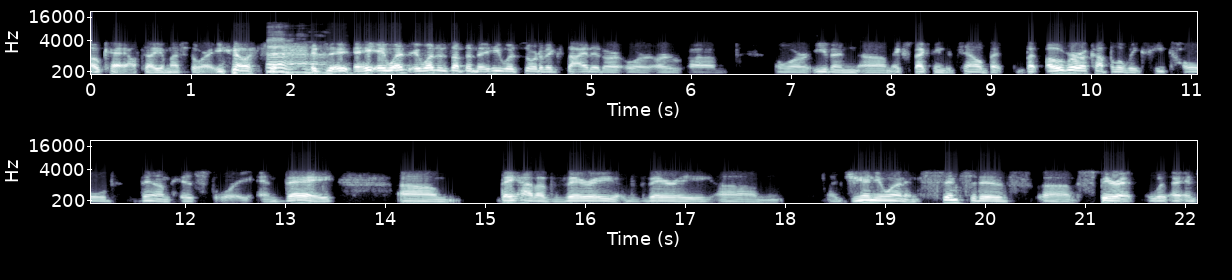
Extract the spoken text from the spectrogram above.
Okay i'll tell you my story. You know it's, it's it, it, was it wasn't something that he was sort of excited or or or um, or even um, expecting to tell but but over a couple of weeks he told them his story and they um, they have a very, very um, genuine and sensitive uh, spirit and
